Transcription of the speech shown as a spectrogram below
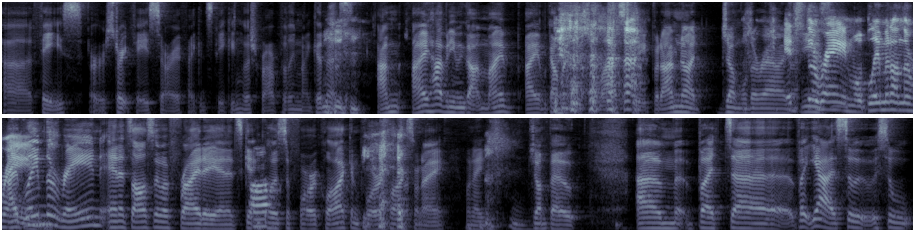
uh, face or straight face. Sorry if I can speak English properly. My goodness, I'm I haven't even gotten my I got my booster last week, but I'm not jumbled around. It's Jeez. the rain. We'll blame it on the rain. I blame the rain, and it's also a Friday, and it's getting oh. close to four o'clock, and four o'clock's when I when I jump out. Um, but uh, but yeah, so so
